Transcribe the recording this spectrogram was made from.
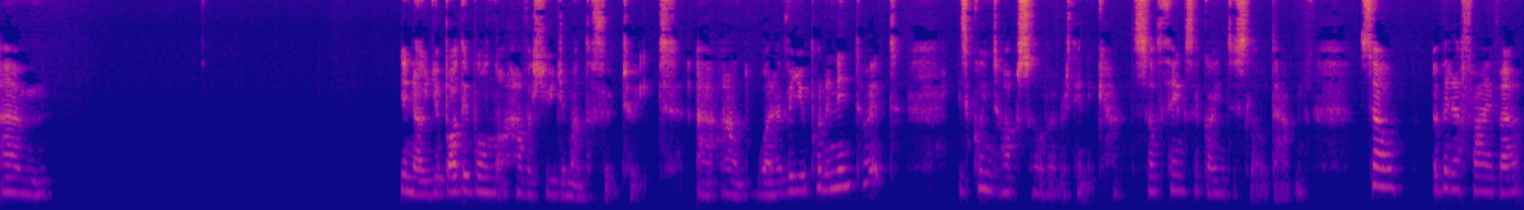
Um, you know, your body will not have a huge amount of food to eat, uh, and whatever you're putting into it is going to absorb everything it can. So things are going to slow down. So a bit of fiber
